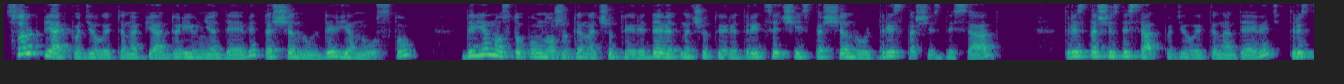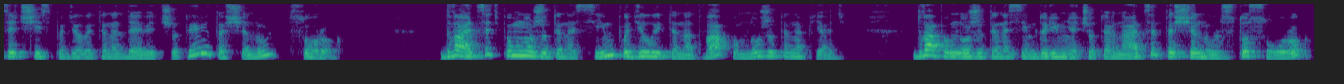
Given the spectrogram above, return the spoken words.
45 поділити на 5 дорівнює 9 та ще 0 – 90. 90 помножити на 4, 9 на 4 – 36 та ще 0 – 360. 360 поділити на 9, 36 поділити на 9 – 4 та ще 0 – 40. 20 помножити на 7 поділити на 2 помножити на 5. 2 помножити на 7 дорівнює 14 та ще 0 – 140.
